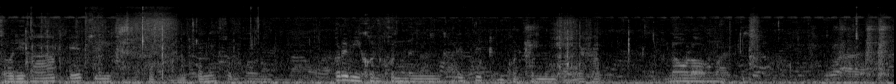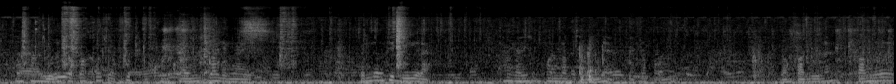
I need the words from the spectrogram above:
สวัสดีครับเอฟซีของคนกสมพรก็ได้มีคนคนหนึ่งเขาได้พูดถึงคนคนหนึ่งเองนะครับ เราลองมาฟังดูนะครับว่าเขาจะพูดถึงคนคนนี้ว่ายังไง เป็นเรื่องที่ดีแหละถ้าใครสมพรนำเสนอเนี่ยนะครับผมลองฟังดูนะฟังเลย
